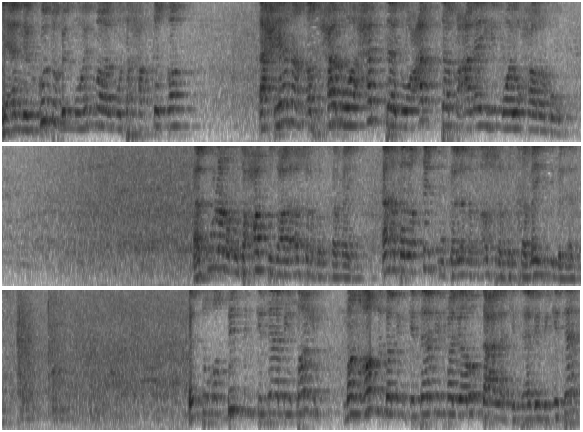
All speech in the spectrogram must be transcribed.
لأن الكتب المهمة والمتحققة أحيانا أصحابها حتى يعتم عليهم ويحاربون هتقول أنا متحفظ على أشرف الخميسي أنا تلقيت مكالمة من أشرف الخميسي بالأمس. أنتوا غاضبين كتابي؟ طيب من غضب من كتابي فليرد على كتابي بكتاب.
